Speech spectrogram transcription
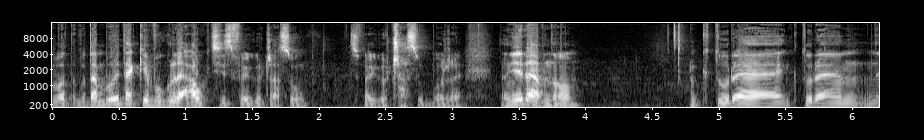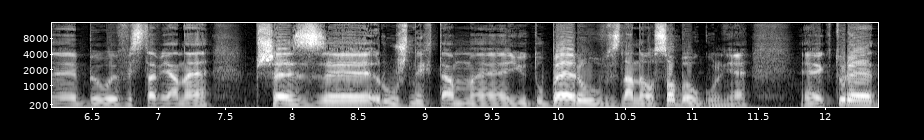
bo, bo tam były takie w ogóle aukcje swojego czasu, swojego czasu, Boże, no niedawno, które, które e, były wystawiane przez e, różnych tam youtuberów, znane osoby ogólnie, które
